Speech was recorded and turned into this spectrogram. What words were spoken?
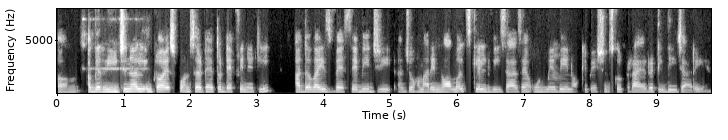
um, अगर रीजनल एम्प्लॉय स्पॉन्सर्ड है तो डेफिनेटली अदरवाइज़ वैसे भी जी जो हमारे नॉर्मल स्किल्ड वीजाज हैं उनमें हम्म। भी इन ऑक्यूपेशन को प्रायोरिटी दी जा रही है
